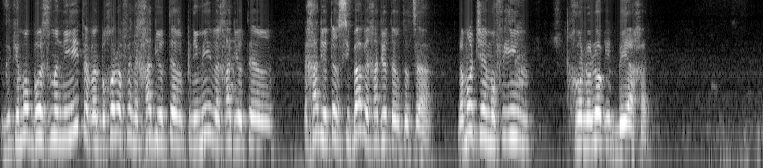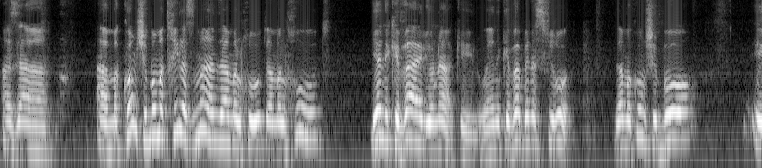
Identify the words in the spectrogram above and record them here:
זה כמו בו זמנית, אבל בכל אופן אחד יותר פנימי ואחד יותר, אחד יותר סיבה ואחד יותר תוצאה. למרות שהם מופיעים כרונולוגית ביחד. אז ה- המקום שבו מתחיל הזמן זה המלכות, המלכות היא הנקבה העליונה, כאילו, היא הנקבה בין הספירות. זה המקום שבו אה,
